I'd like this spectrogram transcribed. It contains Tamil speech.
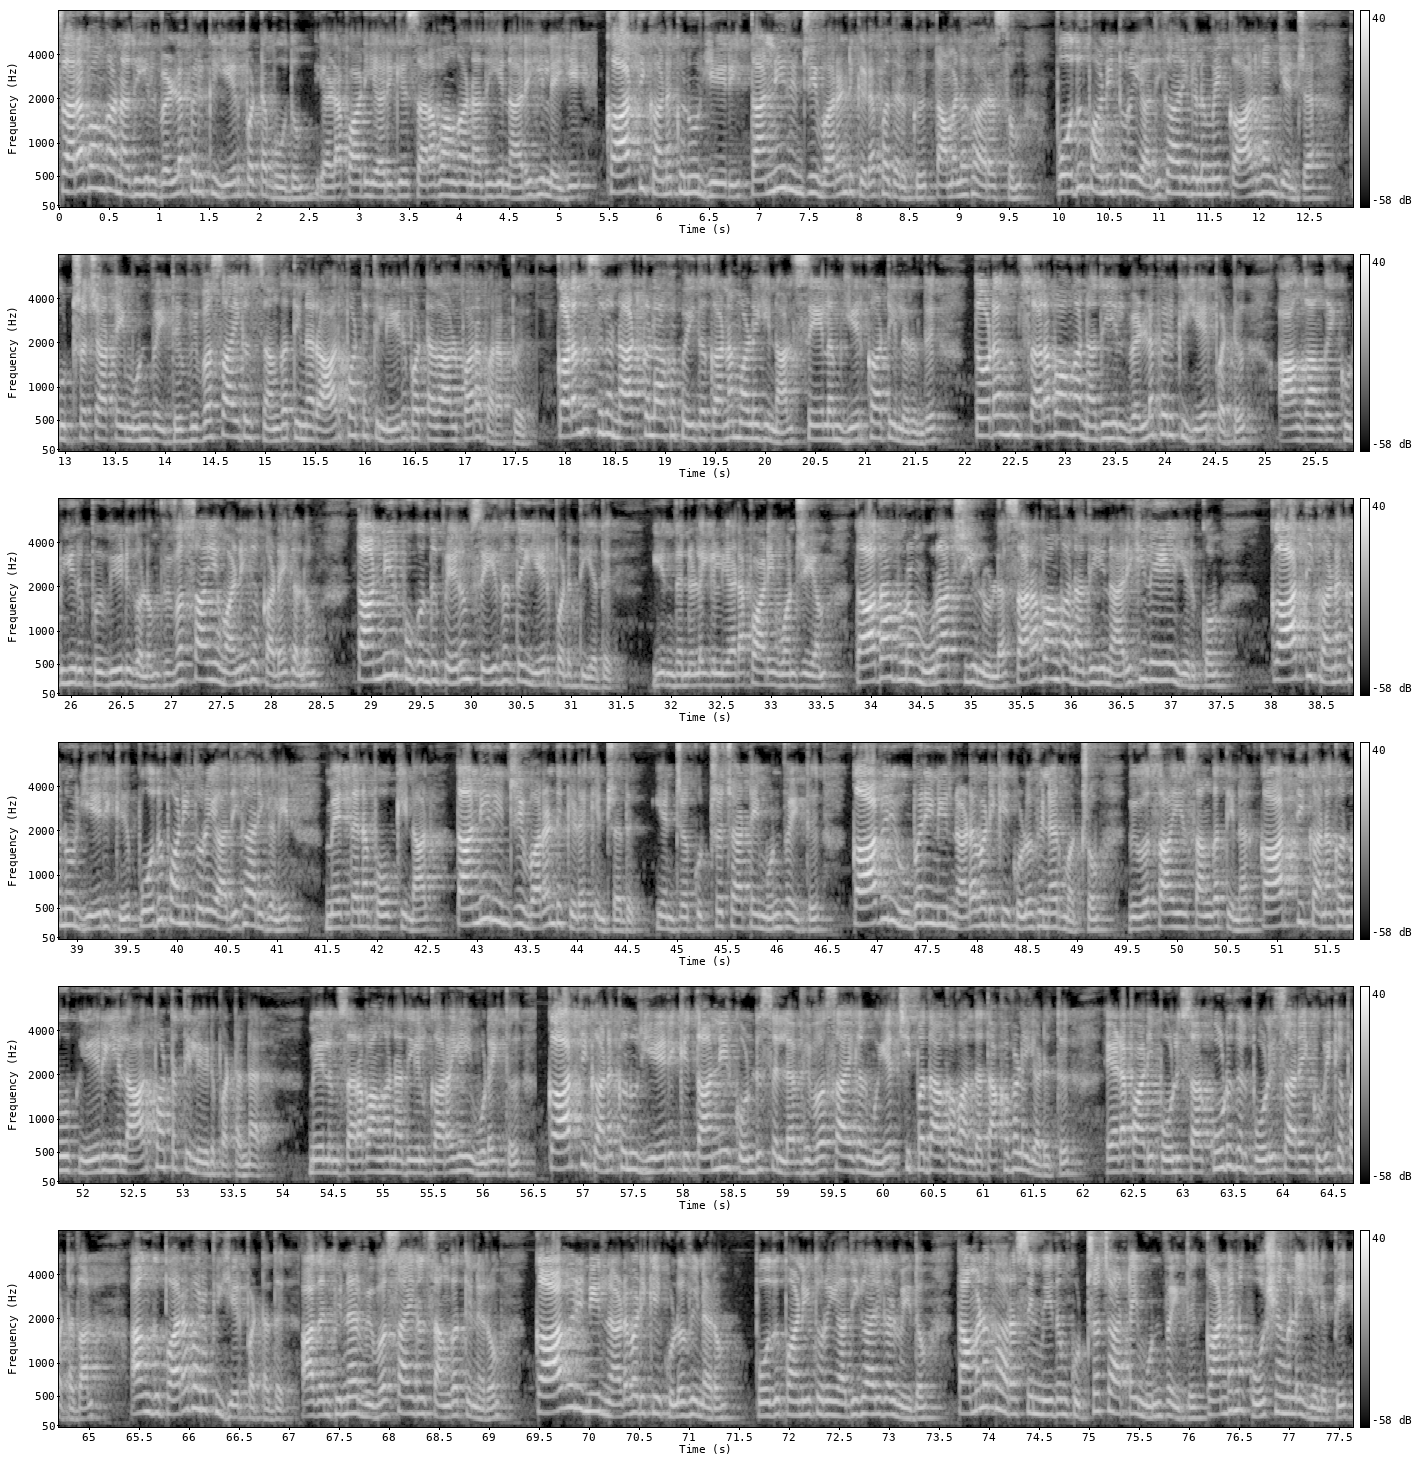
சரபாங்கா நதியில் வெள்ளப்பெருக்கு ஏற்பட்ட போதும் எடப்பாடி அருகே சரபாங்கா நதியின் அருகிலேயே கார்த்திக் கணக்கனூர் ஏரி தண்ணீரின்றி வறண்டு கிடப்பதற்கு தமிழக அரசும் பொது பணித்துறை அதிகாரிகளுமே காரணம் என்ற குற்றச்சாட்டை முன்வைத்து விவசாயிகள் சங்கத்தினர் ஆர்ப்பாட்டத்தில் ஈடுபட்டதால் பரபரப்பு. கடந்த சில நாட்களாக பெய்த கனமழையினால் சேலம் ஏற்காட்டிலிருந்து தொடங்கும் சரபாங்கா நதியில் வெள்ளப்பெருக்கு ஏற்பட்டு ஆங்காங்கே குடியிருப்பு வீடுகளும் விவசாய வணிக கடைகளும் தண்ணீர் புகுந்து பெரும் சேதத்தை ஏற்படுத்தியது. இந்த நிலையில் எடப்பாடி ஒன்றியம் தாதாபுரம் ஊராட்சியில் உள்ள சரபாங்கா நதியின் அருகிலேயே இருக்கும் கார்த்தி கணக்கனூர் ஏரிக்கு பொதுப்பணித்துறை அதிகாரிகளின் மெத்தன போக்கினால் தண்ணீரின்றி வறண்டு கிடக்கின்றது என்ற குற்றச்சாட்டை முன்வைத்து காவிரி உபரிநீர் நடவடிக்கை குழுவினர் மற்றும் விவசாய சங்கத்தினர் கார்த்தி கணக்கனூர் ஏரியில் ஆர்ப்பாட்டத்தில் ஈடுபட்டனர். மேலும் சரபாங்கா நதியில் கரையை உடைத்து கார்த்தி கணக்கனூர் ஏரிக்கு தண்ணீர் கொண்டு செல்ல விவசாயிகள் முயற்சிப்பதாக வந்த தகவலை அடுத்து எடப்பாடி போலீசார் கூடுதல் போலீசாரை குவிக்கப்பட்டதால் அங்கு பரபரப்பு ஏற்பட்டது. அதன் பின்னர் விவசாயிகள் சங்கத்தினரும் காவிரி நீர் நடவடிக்கை குழுவினரும் பொது பணித்துறை அதிகாரிகள் மீதும் தமிழக அரசின் மீதும் குற்றச்சாட்டை முன்வைத்து கண்டன கோஷங்களை எழுப்பி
